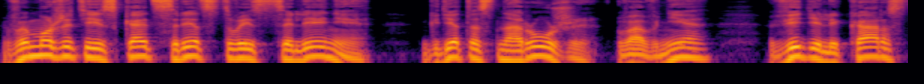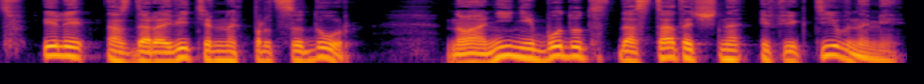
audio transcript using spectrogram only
Вы можете искать средства исцеления где-то снаружи, вовне, в виде лекарств или оздоровительных процедур, но они не будут достаточно эффективными,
